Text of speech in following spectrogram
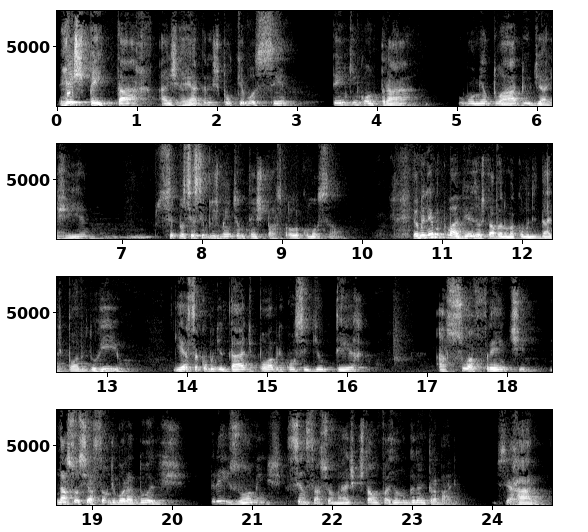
respeitar as regras, porque você tem que encontrar o momento hábil de agir. Você simplesmente não tem espaço para locomoção. Eu me lembro que uma vez eu estava numa comunidade pobre do Rio e essa comunidade pobre conseguiu ter à sua frente, na associação de moradores, três homens sensacionais que estavam fazendo um grande trabalho. Isso é raro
